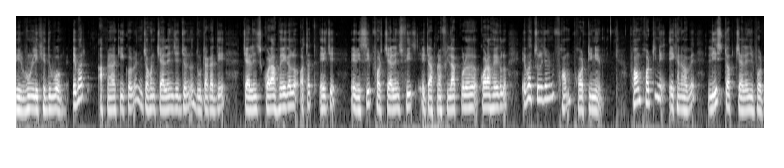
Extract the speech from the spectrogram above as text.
বীরভূম লিখে দেব। এবার আপনারা কি করবেন? যখন চ্যালেঞ্জের জন্য দু টাকা দিয়ে চ্যালেঞ্জ করা হয়ে গেল, অর্থাৎ এই যে রিসিপ্ট ফর চ্যালেঞ্জ ফিজ এটা আপনার ফিল আপ করে, করা হয়ে গেল। এবার চলে যাবেন ফর্ম ফরটিনে ফর্ম ফরটিনে এখানে হবে লিস্ট অফ চ্যালেঞ্জ ভোট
